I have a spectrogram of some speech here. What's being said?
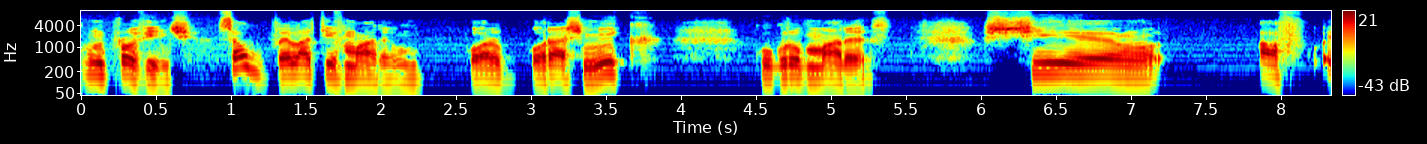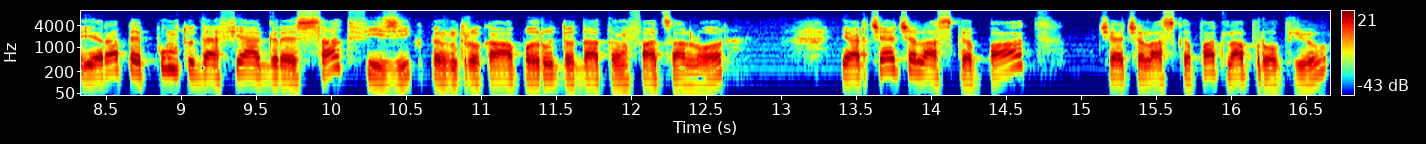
în provincie, sau relativ mare, un oraș mic cu grup mare. Și a, era pe punctul de a fi agresat fizic, pentru că a apărut deodată în fața lor, iar ceea ce l-a scăpat, ceea ce l-a scăpat la propriu,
